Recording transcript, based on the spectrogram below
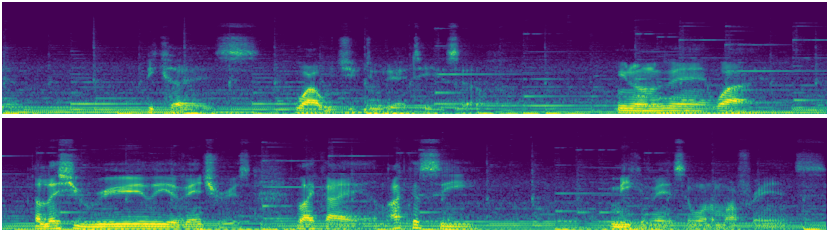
them because why would you do that to yourself? You know what I'm saying? Why? Unless you're really adventurous, like I am. I could see me convincing one of my friends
